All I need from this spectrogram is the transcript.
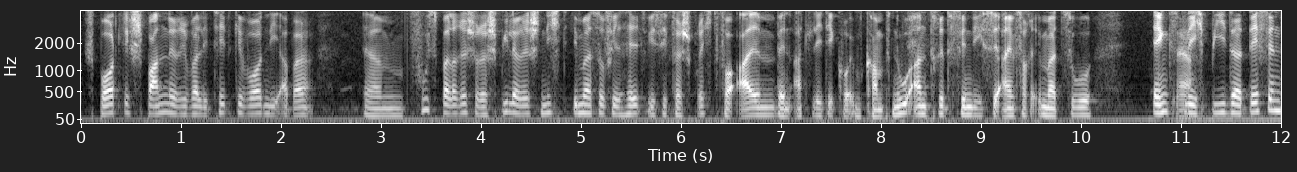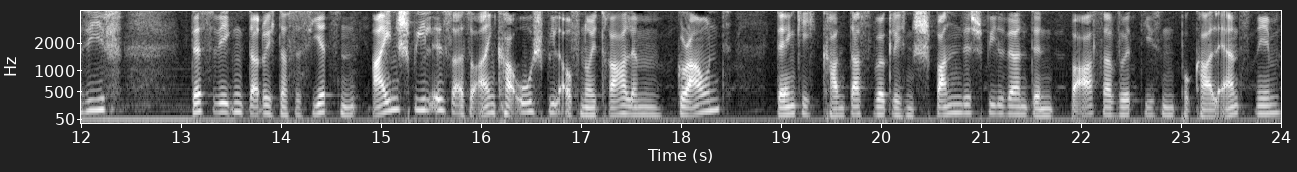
sportlich spannende Rivalität geworden, die aber ähm, fußballerisch oder spielerisch nicht immer so viel hält, wie sie verspricht. Vor allem, wenn Atletico im Camp Nou antritt, finde ich sie einfach immer zu ängstlich, ja. bieder, defensiv. Deswegen, dadurch, dass es jetzt ein Einspiel ist, also ein K.O.-Spiel auf neutralem Ground, denke ich, kann das wirklich ein spannendes Spiel werden, denn Barca wird diesen Pokal ernst nehmen.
